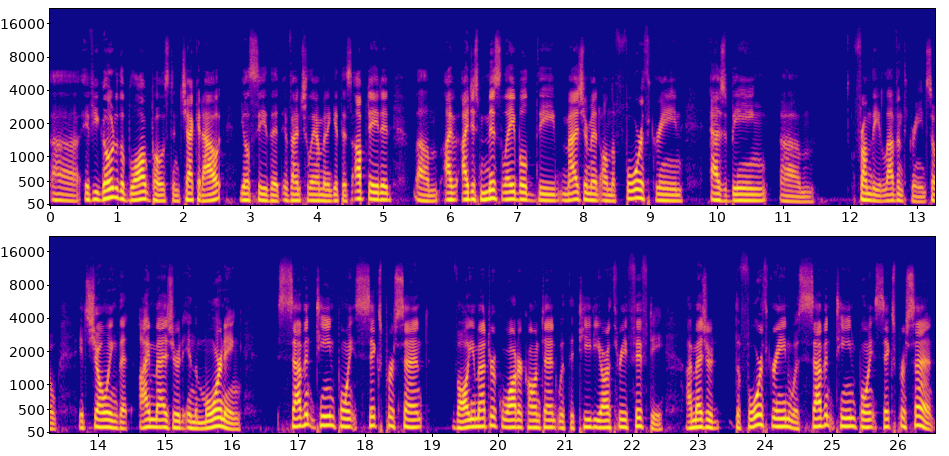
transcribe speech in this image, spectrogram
uh, if you go to the blog post and check it out, you'll see that eventually I'm going to get this updated. Um, I, I just mislabeled the measurement on the fourth green as being um, from the 11th green. So it's showing that I measured in the morning 17.6% volumetric water content with the TDR 350. I measured the fourth green was 17.6%.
